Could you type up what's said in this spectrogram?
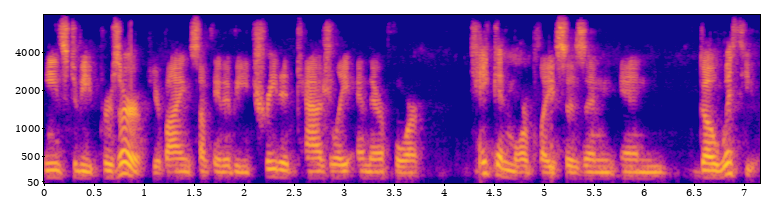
needs to be preserved. You're buying something to be treated casually and therefore taken more places and, and go with you.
